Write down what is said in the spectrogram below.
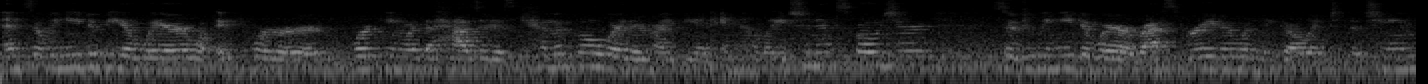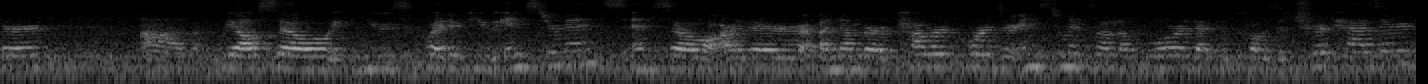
And so we need to be aware if we're working with a hazardous chemical where there might be an inhalation exposure. So do we need to wear a respirator when we go into the chamber? Um, we also use quite a few instruments, and so are there a number of power cords or instruments on the floor that could pose a trip hazard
